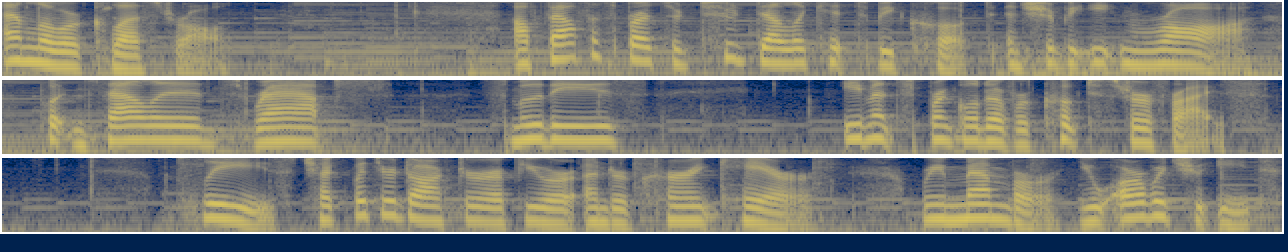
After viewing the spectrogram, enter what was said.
and lower cholesterol. Alfalfa sprouts are too delicate to be cooked and should be eaten raw, put in salads, wraps, smoothies, even sprinkled over cooked stir fries. Please check with your doctor if you are under current care. Remember, you are what you eat.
